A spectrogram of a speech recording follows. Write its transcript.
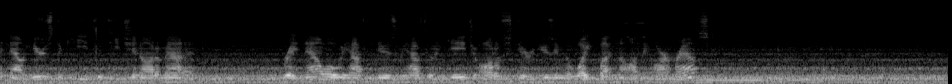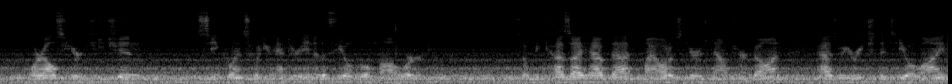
And now here's the key to Teach-In automatic Right now what we have to do is we have to engage auto steer using the white button on the armrest or else your Teach-In sequence when you enter into the field will not work. So because I have that, my auto steer is now turned on. As we reach the TO line,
